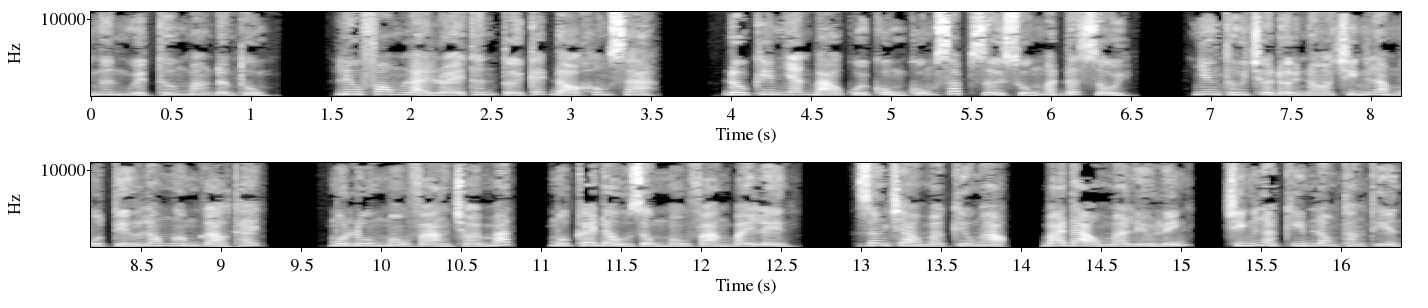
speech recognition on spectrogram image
ngân nguyệt thương mang đâm thủng. Lưu Phong lại lóe thân tới cách đó không xa. Đầu kim nhãn báo cuối cùng cũng sắp rơi xuống mặt đất rồi, nhưng thứ chờ đợi nó chính là một tiếng long ngâm gào thét. Một luồng màu vàng chói mắt, một cái đầu rồng màu vàng bay lên, dâng trào mà kiêu ngạo, bá đạo mà liều lĩnh, chính là Kim Long Thăng Thiên.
